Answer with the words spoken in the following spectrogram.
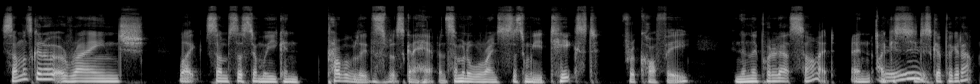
someone's going to arrange like some system where you can probably, this is what's going to happen. Someone will arrange a system where you text for a coffee and then they put it outside. And I guess you just go pick it up.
